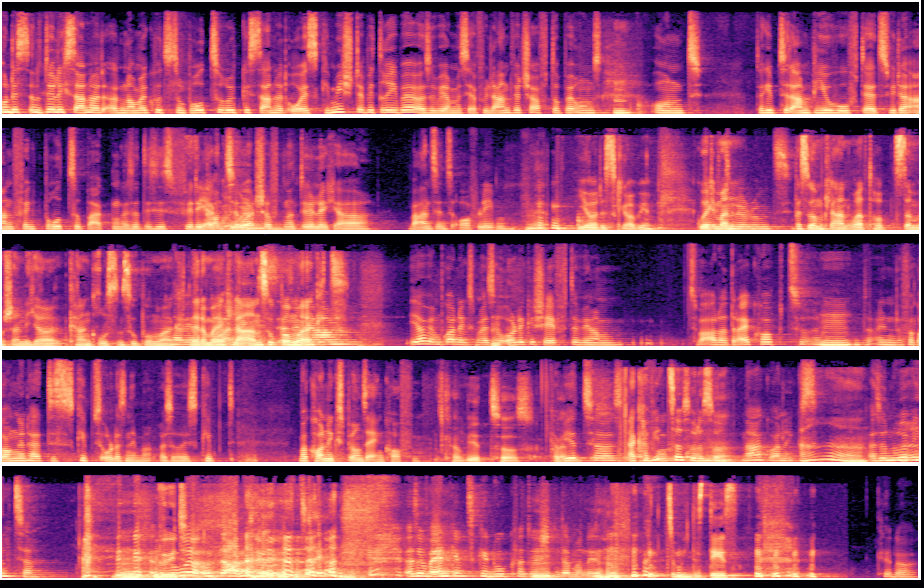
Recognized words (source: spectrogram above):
Und es natürlich sind halt, nochmal kurz zum Brot zurück, es sind halt alles gemischte Betriebe. Also wir haben ja sehr viel Landwirtschaft da bei uns. Mhm. Und da gibt es halt einen Biohof, der jetzt wieder anfängt, Brot zu backen. Also das ist für die sehr ganze cool. Ortschaft natürlich ein Wahnsinnsaufleben. Ja, ja das glaube ich. Gut, ich meine, bei so einem kleinen Ort habt ihr dann wahrscheinlich auch keinen großen Supermarkt, Nein, nicht einmal einen kleinen nichts. Supermarkt. Also wir haben, ja, wir haben gar nichts mehr. Also alle Geschäfte, wir haben zwei oder drei gehabt in, mhm. in der Vergangenheit. Das gibt es alles nicht mehr. Also es gibt, man kann nichts bei uns einkaufen. Kein Wirtshaus. Kein Wirtshaus. Ah, kein Wirtshaus oder so? Nein, Nein gar nichts. Ah. Also nur ja. Winzer. Nur unter Anführungszeichen. Also Wein gibt es genug, verdursten da man nicht. Zumindest das. genau.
